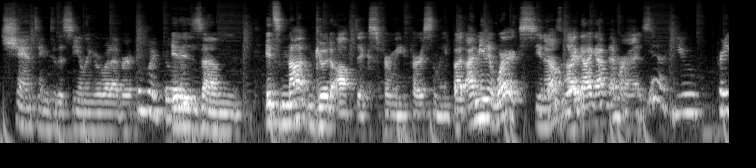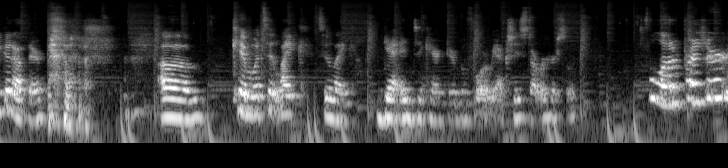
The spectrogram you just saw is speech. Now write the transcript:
chanting to the ceiling or whatever. Oh my god. It is um it's not good optics for me personally, but I mean it works, you know? I got memorized. Yeah, you pretty good out there. Um, Kim, what's it like to like get into character before we actually start rehearsal? It's a lot of pressure.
